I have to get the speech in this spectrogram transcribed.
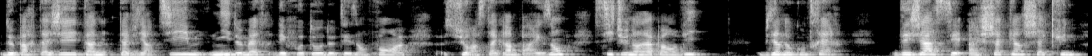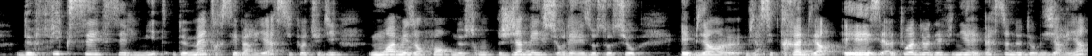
de partager ta, vie intime, ni de mettre des photos de tes enfants euh, sur Instagram par exemple, si tu n'en as pas envie. Bien au contraire. Déjà, c'est à chacun, chacune de fixer ses limites, de mettre ses barrières. Si toi tu dis, moi, mes enfants ne seront jamais sur les réseaux sociaux, eh bien, euh, bien c'est très bien et c'est à toi de le définir et personne ne t'oblige à rien.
